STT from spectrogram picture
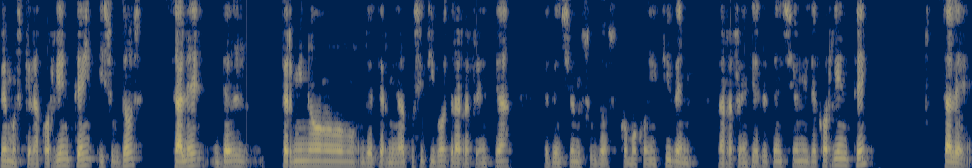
Vemos que la corriente I sub 2 sale del término del terminal positivo de la referencia de tensión sub 2. Como coinciden las referencias de tensión y de corriente, sale,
